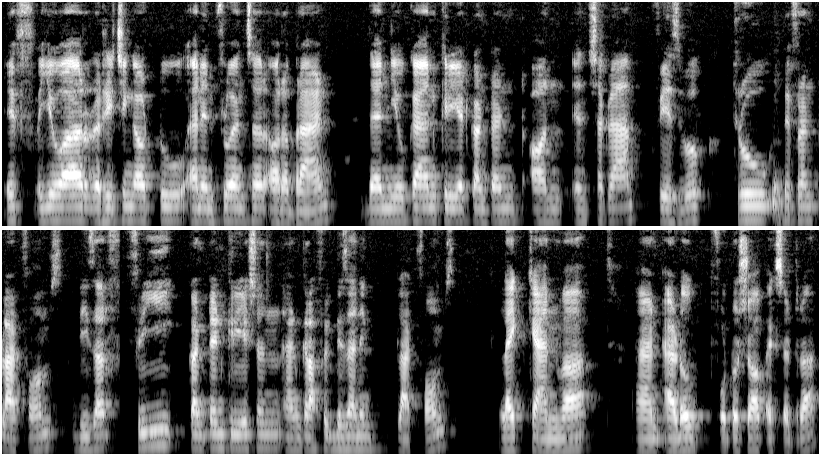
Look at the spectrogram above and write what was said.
If you are reaching out to an influencer or a brand then you can create content on instagram facebook through different platforms. These are free content creation and graphic designing platforms like Canva and Adobe Photoshop, etc.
